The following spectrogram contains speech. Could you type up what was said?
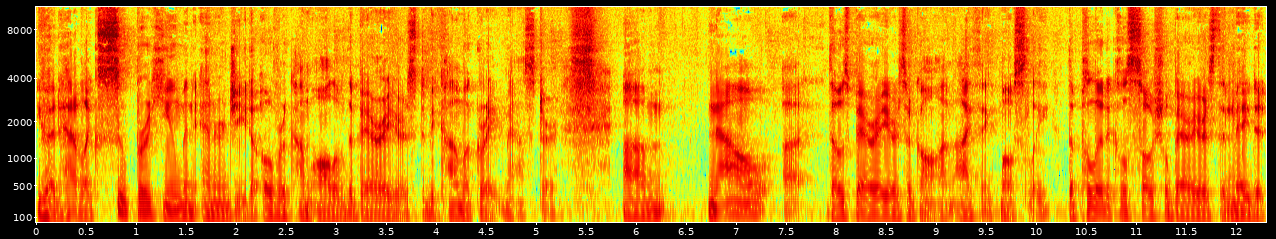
you had to have like superhuman energy to overcome all of the barriers to become a great master. Um, now, uh, those barriers are gone, I think, mostly. The political, social barriers that made it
